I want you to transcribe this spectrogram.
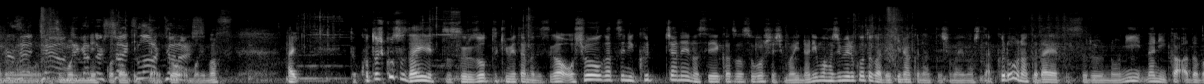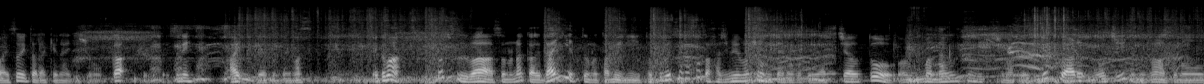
の、質問にね、答えていきたいと思います。はい。今年こそダイエットするぞと決めたのですが、お正月にくっちゃねえの生活を過ごしてしまい、何も始めることができなくなってしまいました。苦労なくダイエットするのに何かアドバイスをいただけないでしょうか？ということですね。はい、ありがとうございます。えっとまあ、一つは、そのなんかダイエットのために特別なこと始めましょうみたいなことをやっちゃうと、まあ長続きしません。よくある、陥るのが、その、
